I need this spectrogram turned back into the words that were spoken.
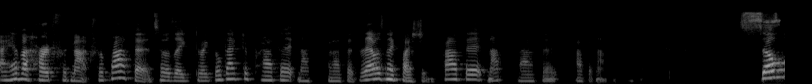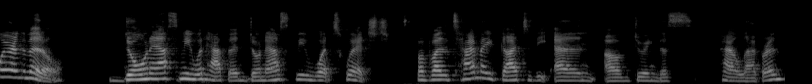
I have a heart for not for profit. So I was like, do I go back to profit, not for profit? That was my question. Profit, not for profit, profit, not for profit. Somewhere in the middle. Don't ask me what happened. Don't ask me what switched. But by the time I got to the end of doing this tile labyrinth,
